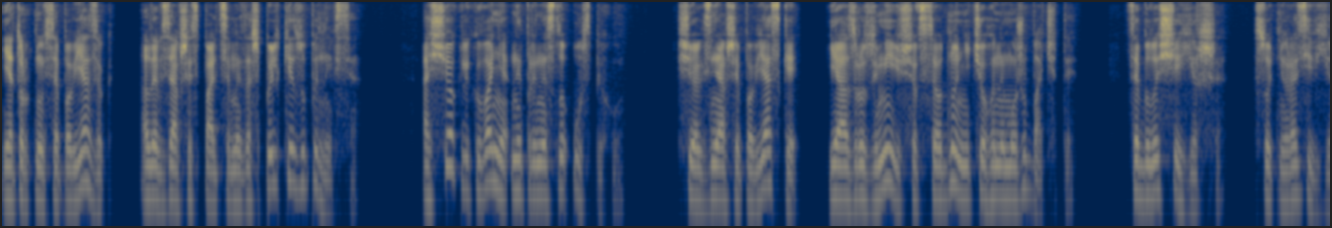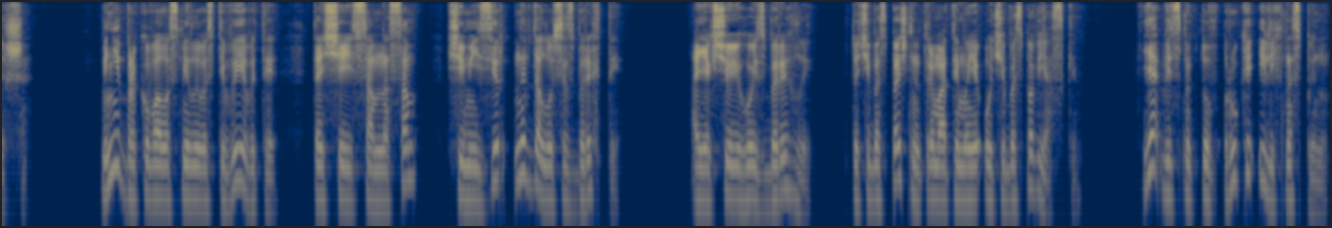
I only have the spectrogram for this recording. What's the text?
Я торкнувся пов'язок, але, взявшись пальцями за шпильки, зупинився. А що як лікування не принесло успіху? Що як знявши пов'язки, я зрозумію, що все одно нічого не можу бачити. це було ще гірше, сотню разів гірше. Мені бракувало сміливості виявити, та ще й сам на сам, що мій зір не вдалося зберегти. А якщо його й зберегли, то чи безпечно тримати мої очі без пов'язки? Я відсмикнув руки і ліг на спину.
